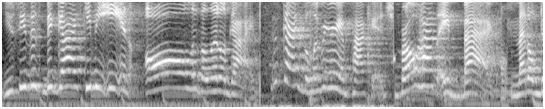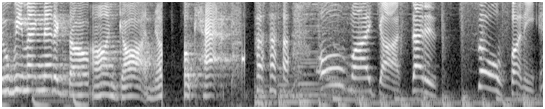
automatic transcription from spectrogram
You see this big guy? He be eating all of the little guys. This guy's delivery and package. Bro has a bag. Metal do be magnetic though. On God, no, no cap. oh my gosh, that is so funny.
